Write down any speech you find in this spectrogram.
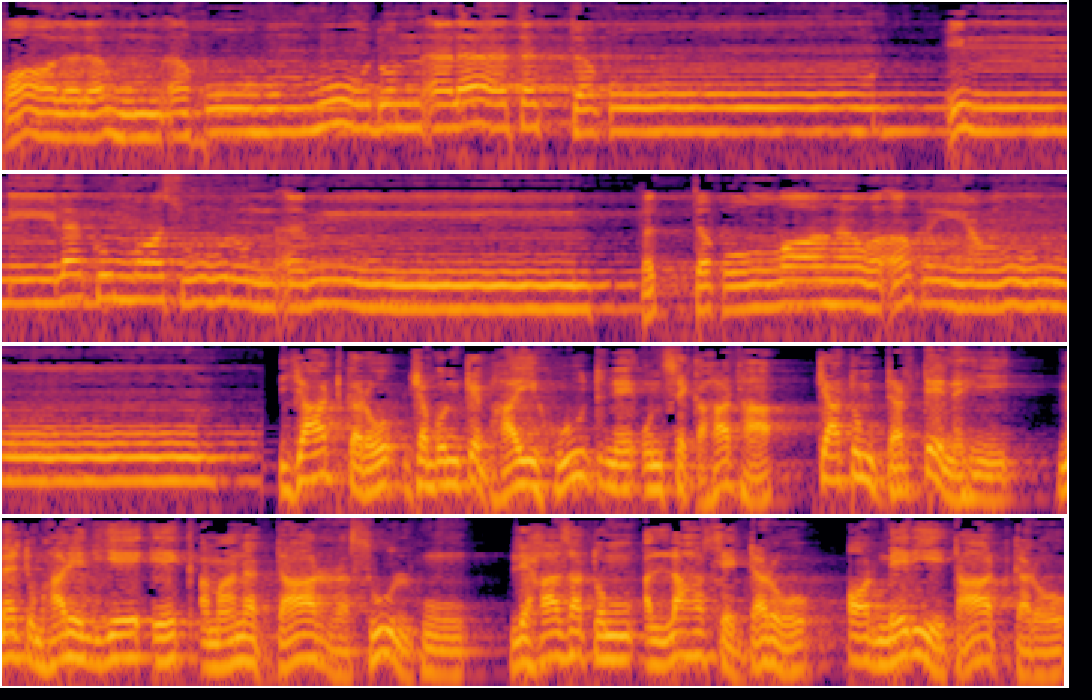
قال لهم اخوهم هود الا تتقون؟ انی لکم رسول امین فاتقوا اللہ واطیعون یاد کرو جب ان کے بھائی ہود نے ان سے کہا تھا کیا تم ڈرتے نہیں؟ میں تمہارے لیے ایک امانت دار رسول ہوں۔ لہذا تم اللہ سے ڈرو اور میری اطاعت کرو۔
